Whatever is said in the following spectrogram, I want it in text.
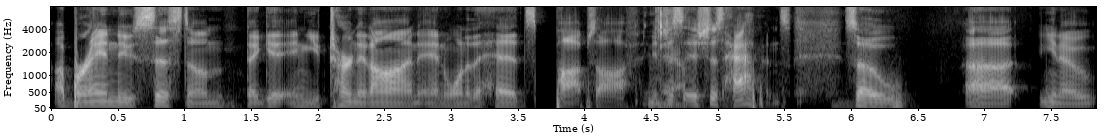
a brand new system that get and you turn it on and one of the heads pops off. It just it just happens. So uh, you know,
